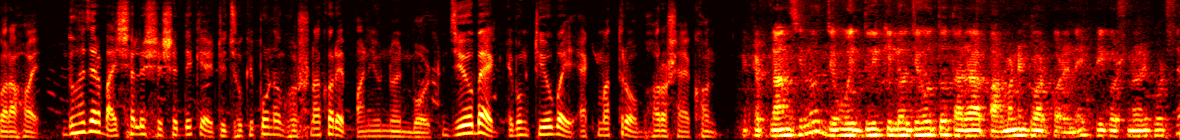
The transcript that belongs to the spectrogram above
করা হয়। দু হাজার বাইশ সালের শেষের দিকে এটি ঝুঁকিপূর্ণ ঘোষণা করে পানি উন্নয়ন বোর্ড। জিও ব্যাগ এবং টিউবাই একমাত্র ভরসা এখন একটা প্ল্যান ছিল যে ওই দুই কিলো যেহেতু তারা পার্মানেন্ট ওয়ার্ক করে নাই প্রিকশনারি করছে,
